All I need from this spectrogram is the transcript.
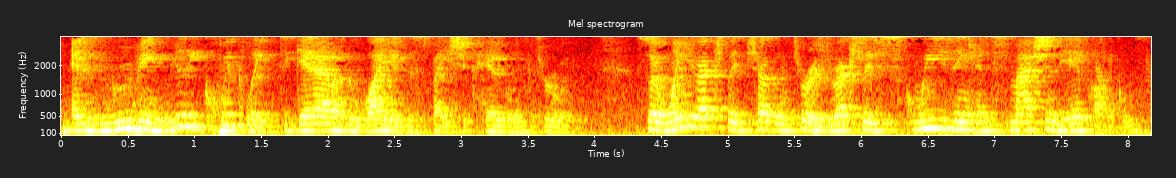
and is moving really quickly to get out of the way of the spaceship hurtling through it. So when you're actually chugging through, you're actually squeezing and smashing the air particles,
